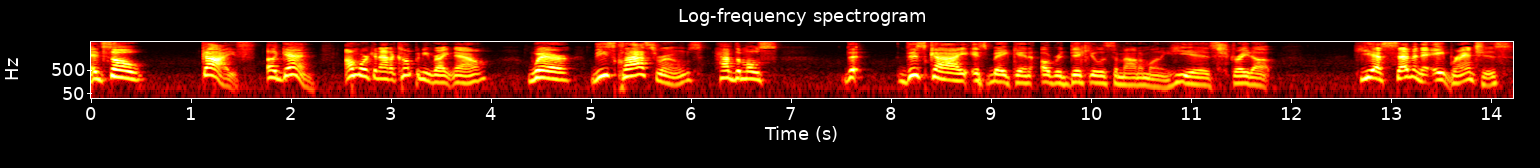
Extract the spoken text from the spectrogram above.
And so, guys, again, I'm working at a company right now where these classrooms have the most. The, this guy is making a ridiculous amount of money. He is straight up. He has seven to eight branches,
